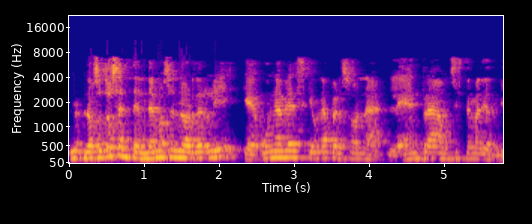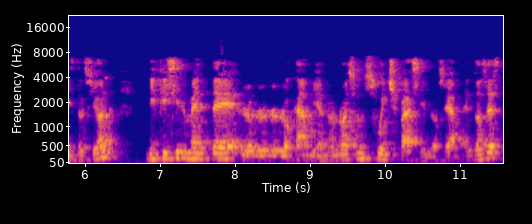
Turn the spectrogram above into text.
Nosotros entendemos en Orderly que una vez que una persona le entra a un sistema de administración, difícilmente lo, lo cambia, ¿no? No es un switch fácil, o sea, entonces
